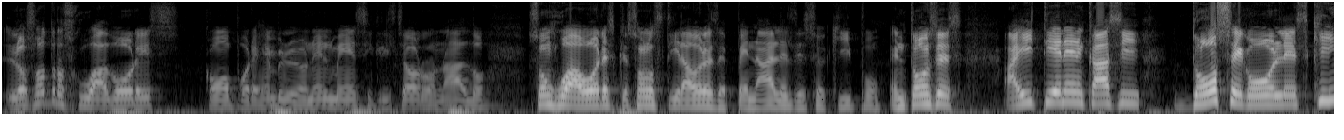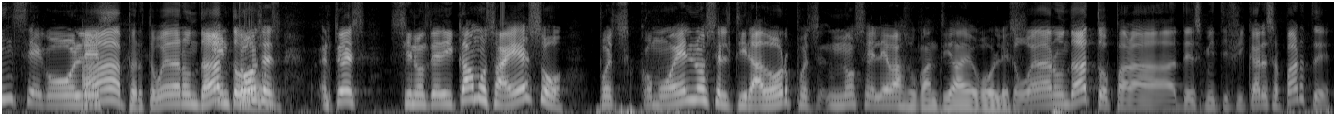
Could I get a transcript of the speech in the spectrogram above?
los otros jugadores, como por ejemplo Lionel Messi, Cristiano Ronaldo, son jugadores que son los tiradores de penales de su equipo. Entonces, ahí tienen casi 12 goles, 15 goles. Ah, pero te voy a dar un dato. Entonces, entonces si nos dedicamos a eso, pues como él no es el tirador, pues no se eleva su cantidad de goles. Te voy a dar un dato para desmitificar esa parte.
